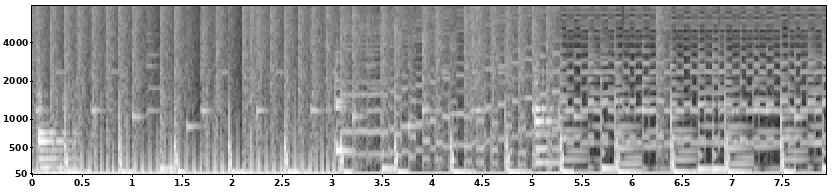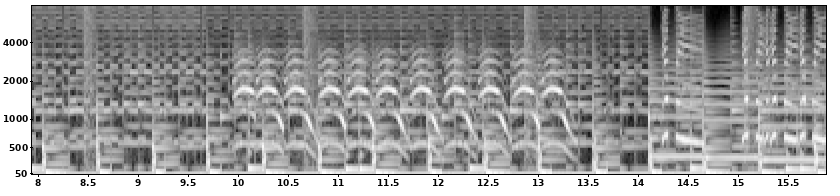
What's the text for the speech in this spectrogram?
Yippee! Yippee! Yippee!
